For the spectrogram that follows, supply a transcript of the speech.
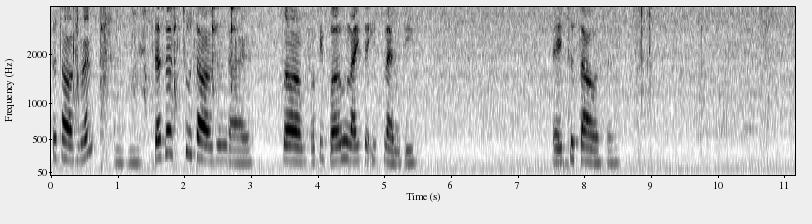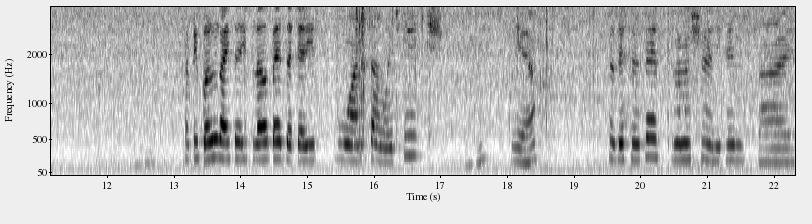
2000 Mm -hmm. This is 2000 guys. So for people who like to eat plenty, they 2000. For people who like to eat a little bit, they can eat one sandwich each. Mm -hmm. Yeah. So this is it. Let me show you the inside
